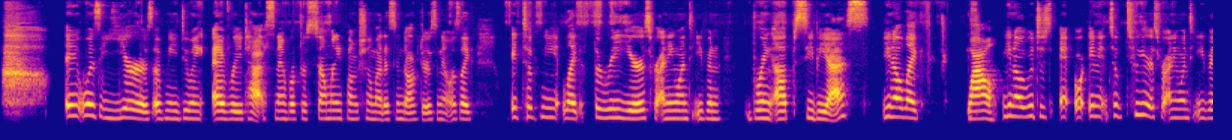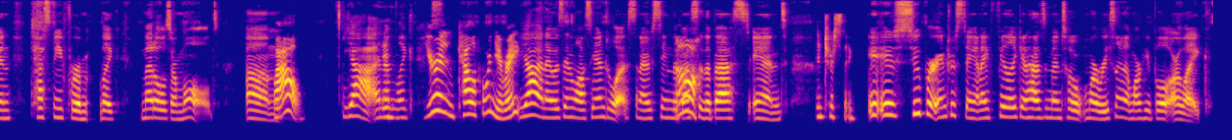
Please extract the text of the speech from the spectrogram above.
it was years of me doing every test and I've worked with so many functional medicine doctors and it was like it took me like 3 years for anyone to even bring up CBS. You know, like wow. You know, which is eh, or and it took 2 years for anyone to even test me for like metals or mold. Um Wow. Yeah, and, and, I'm like, you're in California, right? Yeah, and I was in Los Angeles, and I was seeing the oh. best ah. of the best, and Interesting. It is super interesting, and I feel like it hasn't been until more recently that more people are like,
